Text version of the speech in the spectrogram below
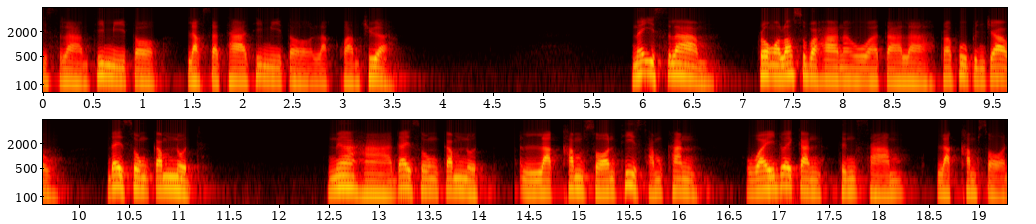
อิสลามที่มีต่อหลักศรัทธาที่มีต่อหลักความเชื่อ ในอิสลาม พระองค์อัลลอฮฺสุบฮานาหูวาตาลา พระผู้เป็นเจ้า ได้ทรงกำหนด เนื้อหาได้ทรงกำหนดหลักคำสอนที่สำคัญไว้ด้วยกันถึงสามหลักคำสอน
